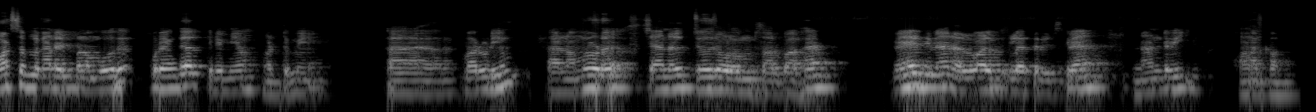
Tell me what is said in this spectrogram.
வாட்ஸ்அப்ல கான்டாக்ட் பண்ணும்போது குறைந்த பிரீமியம் மட்டுமே மறுபடியும் நம்மளோட சேனல் ஜோதிட உலகம் சார்பாக மேதின நல்வாழ்த்துக்களை தெரிவிச்சுக்கிறேன். நன்றி வணக்கம்.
